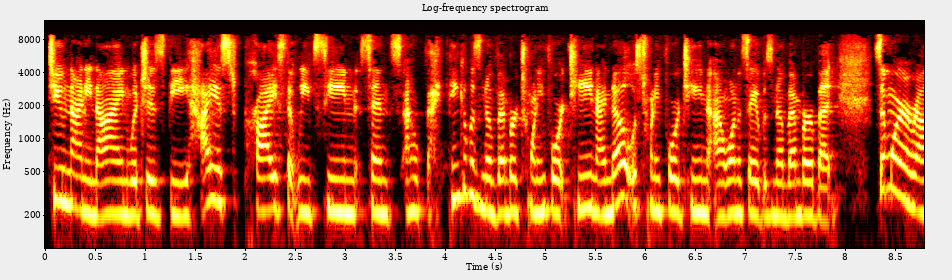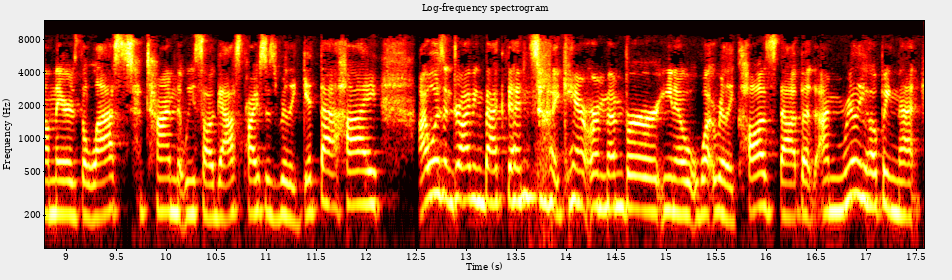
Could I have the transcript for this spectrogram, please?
299, which is the highest price that we've seen since, oh, I think it was November 2014. I know it was 2014. I want to say it was November, but somewhere around there is the last time that we saw gas prices really get that high. I wasn't driving back then, so I can't remember, you know, what really caused that, but I'm really hoping that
